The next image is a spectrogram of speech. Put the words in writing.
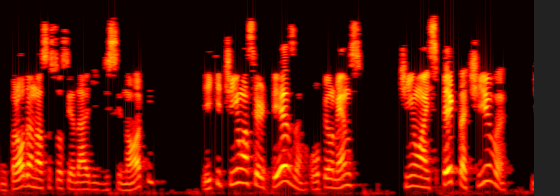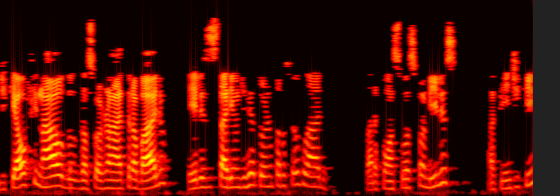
em prol da nossa sociedade de Sinop, e que tinham a certeza, ou pelo menos tinham a expectativa, de que ao final do, da sua jornada de trabalho eles estariam de retorno para os seus lares, para com as suas famílias, a fim de que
